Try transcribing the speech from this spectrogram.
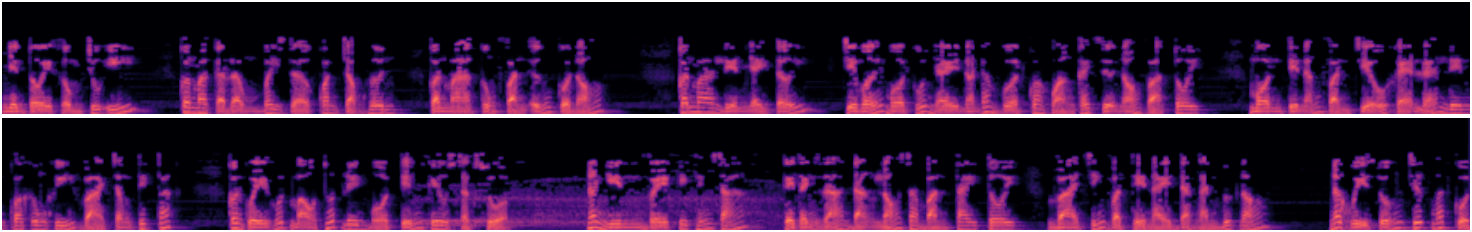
nhưng tôi không chú ý. Con ma cà rồng bây giờ quan trọng hơn, con ma cũng phản ứng của nó. Con ma liền nhảy tới, chỉ với một cú nhảy nó đã vượt qua khoảng cách giữa nó và tôi. Một tia nắng phản chiếu khẽ lóe lên qua không khí và trong tích tắc, con quỷ hút máu thốt lên một tiếng kêu sặc sủa. Nó nhìn về cây thánh giá, cây thánh giá đang ló ra bàn tay tôi và chính vật thể này đã ngăn bước nó. Nó quỳ xuống trước mắt của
